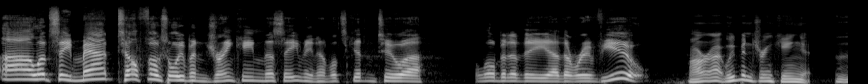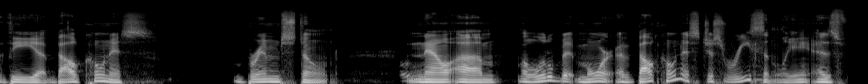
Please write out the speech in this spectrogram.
Uh, let's see, Matt. Tell folks what we've been drinking this evening, and let's get into uh, a little bit of the uh, the review. All right, we've been drinking the uh, Balcones Brimstone. Now, um, a little bit more of Balcones just recently, as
